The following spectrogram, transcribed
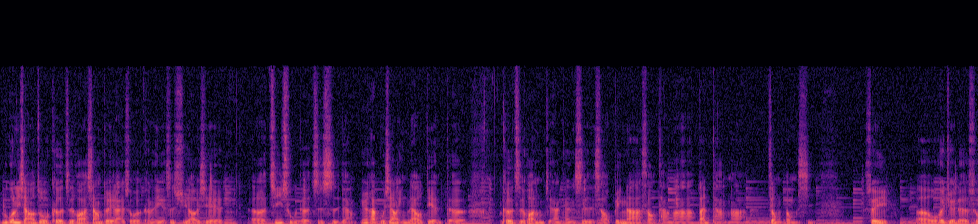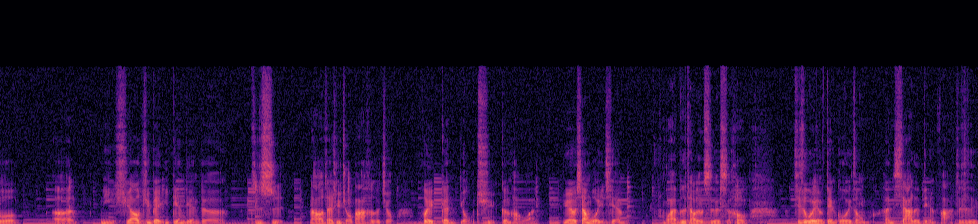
如果你想要做克制化，相对来说可能也是需要一些呃基础的知识量，因为它不像饮料店的克制化那么简单，可能是少冰啊、少糖啊、半糖啊这种东西，所以呃，我会觉得说呃，你需要具备一点点的知识，然后再去酒吧喝酒。会更有趣、更好玩，因为像我以前我还不是调酒师的时候，其实我也有点过一种很瞎的点法，就是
